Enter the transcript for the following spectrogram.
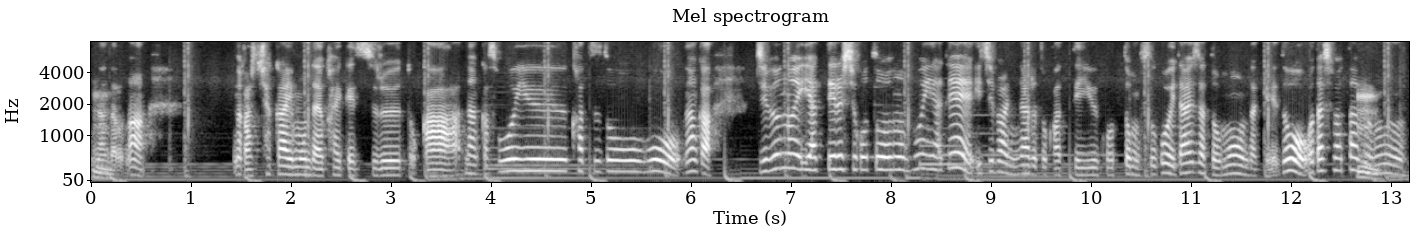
うん。なんだろうななんか社会問題を解決するとかなんかそういう活動をなんか自分のやっている仕事の分野で一番になるとかっていうこともすごい大事だと思うんだけれど私は多分、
